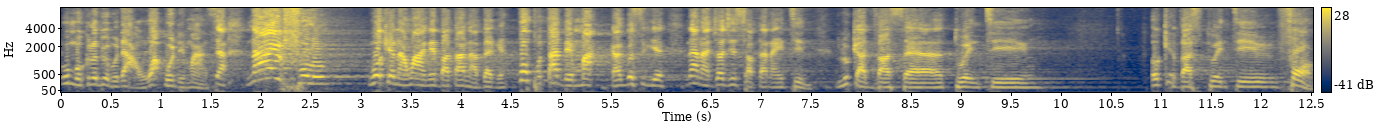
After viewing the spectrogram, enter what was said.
ụmụ okorobịa obodo a wakpo the man. Sị na anyị nwoke na nwaanyị bata na be gị kpụpụta the man ka gosi gị na na judges chapter 19 look at verse uh, 20 okay verse 24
